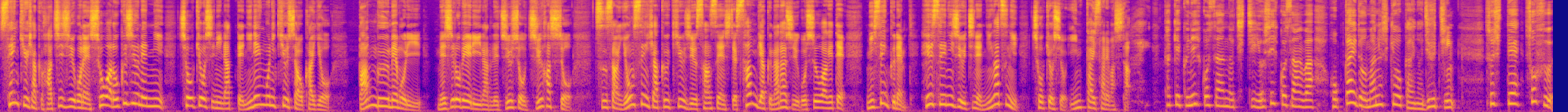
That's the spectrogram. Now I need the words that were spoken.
1985年昭和60年に調教師になって2年後に旧社を開業。バンブーメモリー、メジロベイリーなどで重賞18勝、通算4193戦して375勝を挙げて、2009年、平成21年2月に調教師を引退されました。竹邦彦さんの父、義彦さんは、北海道馬主協会の重鎮。そして祖父、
